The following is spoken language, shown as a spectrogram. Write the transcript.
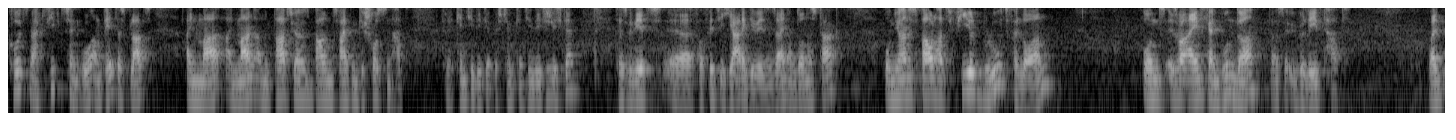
kurz nach 17 Uhr am Petersplatz ein, Ma ein Mann an den Papst Johannes Paul II. geschossen hat. Vielleicht kennt ihr die, bestimmt kennt ihr die Geschichte. Das wird jetzt äh, vor 40 Jahren gewesen sein, am Donnerstag. Und Johannes Paul hat viel Blut verloren. Und es war eigentlich ein Wunder, dass er überlebt hat. Weil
